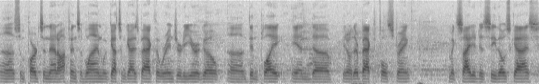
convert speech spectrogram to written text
uh, some parts in that offensive line. We've got some guys back that were injured a year ago, uh, didn't play, and uh, you know they're back to full strength. I'm excited to see those guys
